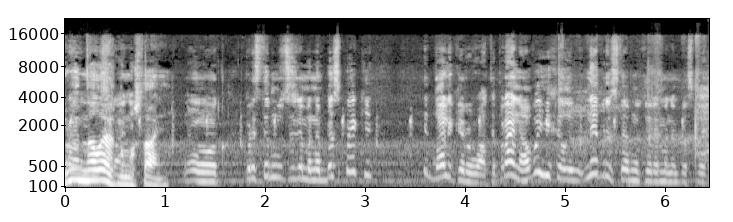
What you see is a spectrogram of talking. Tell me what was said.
справному належному стані. стані. От, пристебнутися ременем безпеки і далі керувати. Правильно? А ви їхали не пристебнуті ременем безпеки.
